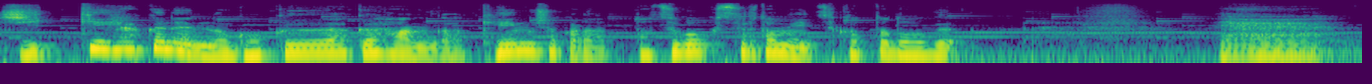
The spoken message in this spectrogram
実刑100年の極悪犯が刑務所から脱獄するために使った道具。ええ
